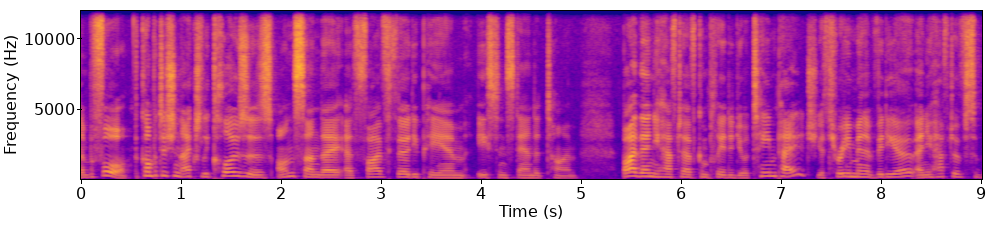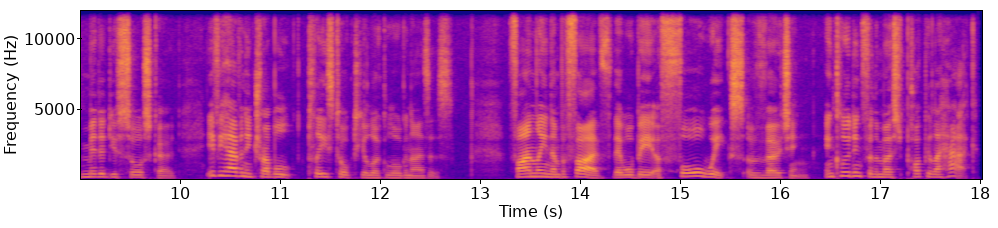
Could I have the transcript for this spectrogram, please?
Number four, the competition actually closes on Sunday at 5:30 p.m. Eastern Standard Time. By then, you have to have completed your team page, your three-minute video, and you have to have submitted your source code. If you have any trouble, please talk to your local organisers. Finally, number five, there will be a four weeks of voting, including for the most popular hack,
